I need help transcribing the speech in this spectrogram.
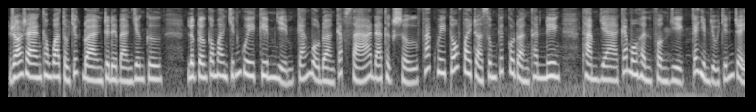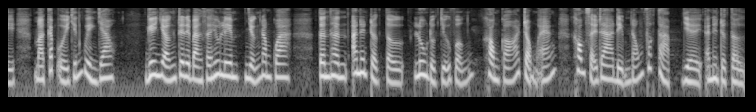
Rõ ràng thông qua tổ chức đoàn trên địa bàn dân cư, lực lượng công an chính quy kiêm nhiệm cán bộ đoàn cấp xã đã thực sự phát huy tốt vai trò xung kích của đoàn thanh niên, tham gia các mô hình phần việc, các nhiệm vụ chính trị mà cấp ủy chính quyền giao. Ghi nhận trên địa bàn xã Hiếu Liêm những năm qua, tình hình an ninh trật tự luôn được giữ vững, không có trọng án, không xảy ra điểm nóng phức tạp về an ninh trật tự.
